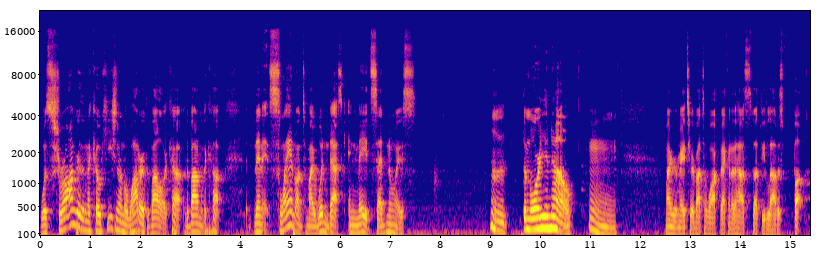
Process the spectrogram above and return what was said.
Was stronger than the cohesion on the water at the bottom of the cup. The bottom of the cup. Then it slammed onto my wooden desk and made said noise. hmm. The more you know. Hmm. My roommates are about to walk back into the house. It's about to be loud as fuck.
